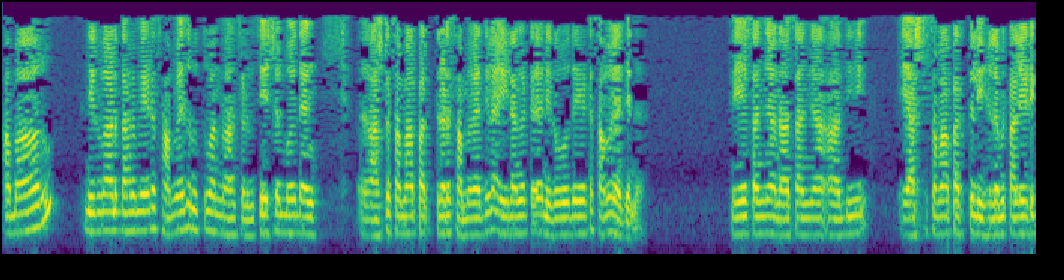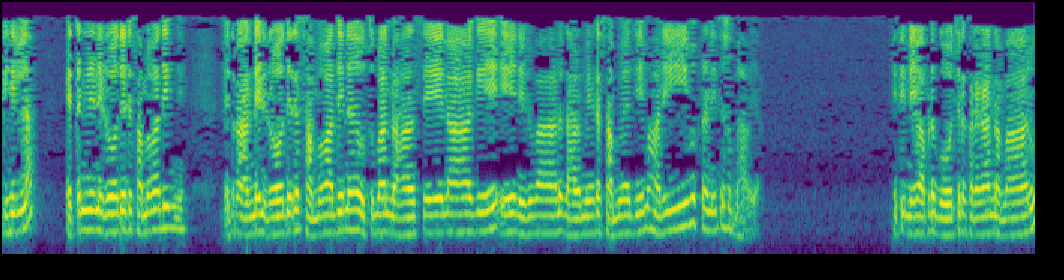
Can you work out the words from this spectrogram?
අමාරු නිර්වාණ ධර්මයට සමවැද ඍතුවන් වහන්සේලා විශේෂයෙන්ම ඔය දැන් අෂ්ට සමාපත්තිවලට සමවැදිලා ඊළඟට නිරෝධයට සමවැදෙන මේ සංඥා නාසඤ්ඤා ආදී ඒ අෂ්ට සමාපත්තිවල ඉහළම තලයට ගිහිල්ලා එතනින් නිරෝධයට සමවදින්නේ. එතන අන්නේ නිරෝධයට සමවදින උතුමන් වහන්සේලාගේ ඒ නිර්වාණ ධර්මයට සමවැදීම හරීම ප්‍රණීත ස්වභාවයක්. ඉතින් මේව අපිට ගෝචර කරගන්න අමාරු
